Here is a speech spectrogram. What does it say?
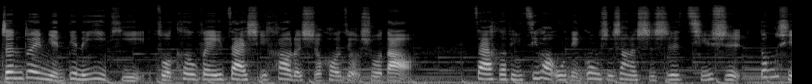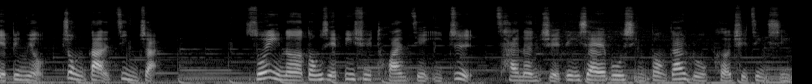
针对缅甸的议题，佐科威在十一号的时候就说到，在和平计划五点共识上的实施，其实东协并没有重大的进展，所以呢，东协必须团结一致，才能决定下一步行动该如何去进行。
